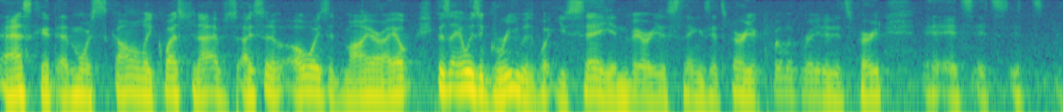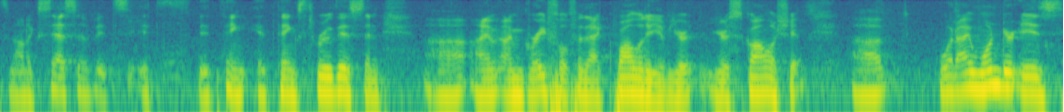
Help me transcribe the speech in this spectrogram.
ask a, a more scholarly question. I've, I sort of always admire, I, because I always agree with what you say in various things. It's very equilibrated, it's very, it's, it's, it's, it's not excessive, it's, it's, it, think, it thinks through this, and uh, I'm, I'm grateful for that quality of your, your scholarship. Uh, what I wonder is,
